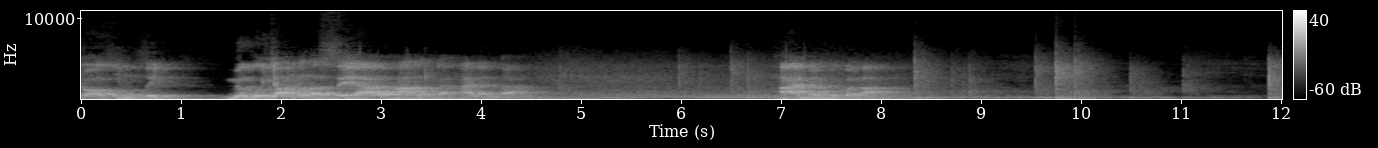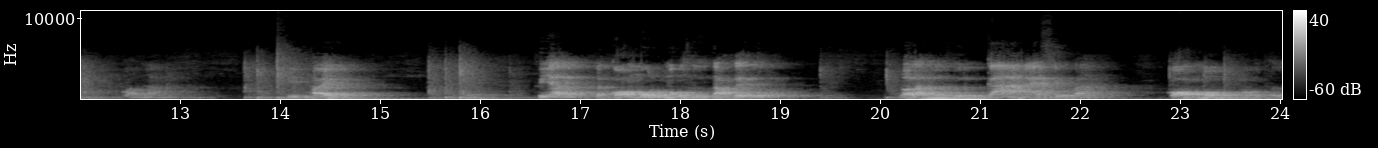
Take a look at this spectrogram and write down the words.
cho dung dịch. Nước bên trong đó là CaOH tất cả hai lần vào hai mẫu từ còn lại. Còn lại. Thì thấy, thứ nhất là có một mẫu thử tạo kết quả. Đó là mẫu thử K2CO3 có một mẫu thử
